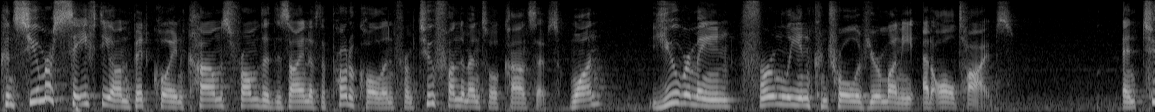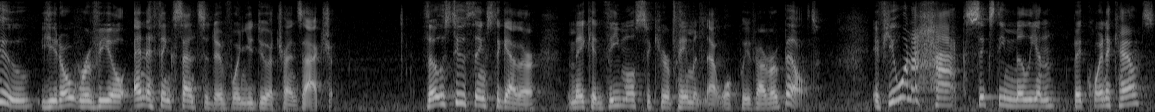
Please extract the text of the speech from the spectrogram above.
Consumer safety on Bitcoin comes from the design of the protocol and from two fundamental concepts. One, you remain firmly in control of your money at all times. And two, you don't reveal anything sensitive when you do a transaction. Those two things together make it the most secure payment network we've ever built. If you want to hack 60 million Bitcoin accounts,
